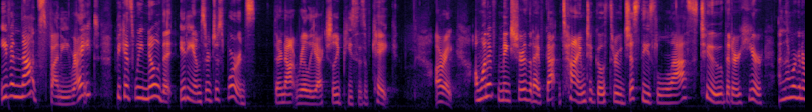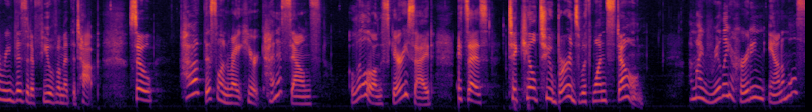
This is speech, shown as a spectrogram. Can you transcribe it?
Even that's funny, right? Because we know that idioms are just words, they're not really actually pieces of cake. All right, I want to make sure that I've got time to go through just these last two that are here, and then we're going to revisit a few of them at the top. So, how about this one right here? It kind of sounds a little on the scary side. It says, to kill two birds with one stone. Am I really hurting animals?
